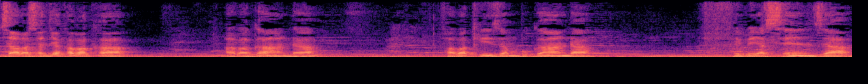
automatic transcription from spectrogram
Saabasajja kabaka abaganda fe abakkiriza mu buganda fe be yasenza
